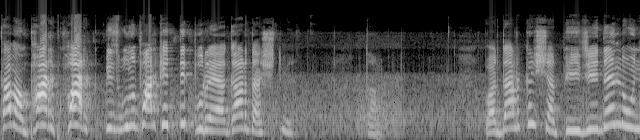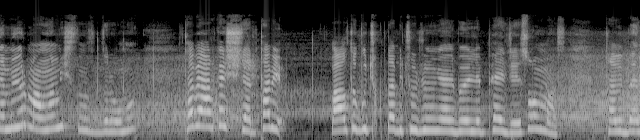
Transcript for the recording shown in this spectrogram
Tamam park park. Biz bunu park ettik buraya kardeş değil mi? Tamam. Bu arada arkadaşlar PC'den de oynamıyorum anlamışsınızdır onu. Tabi arkadaşlar tabi altı buçukta bir çocuğun yani böyle PC'si olmaz. Tabi ben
